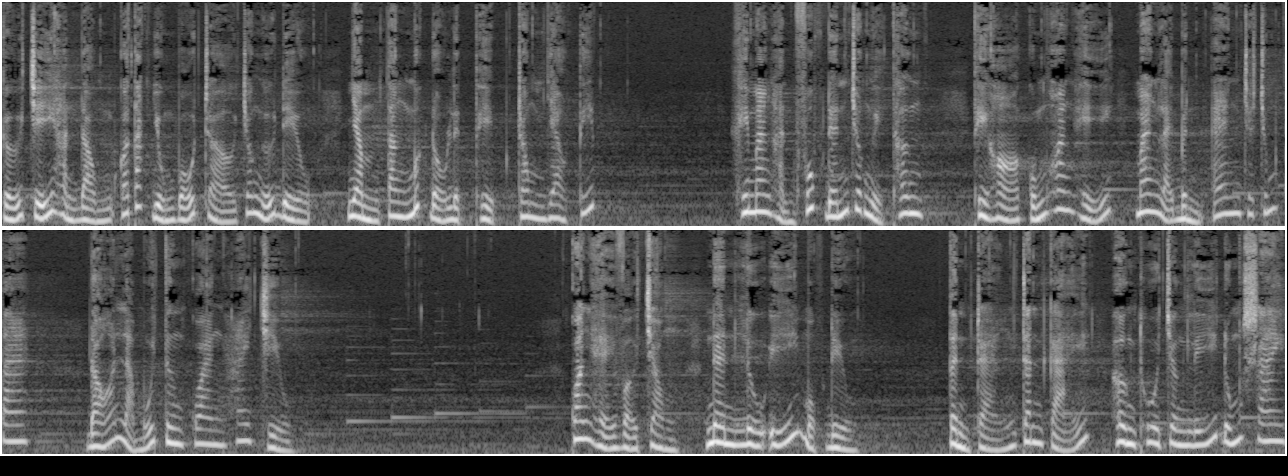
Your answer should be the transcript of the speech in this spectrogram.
Cử chỉ hành động có tác dụng bổ trợ cho ngữ điệu nhằm tăng mức độ lịch thiệp trong giao tiếp khi mang hạnh phúc đến cho người thân, thì họ cũng hoan hỷ mang lại bình an cho chúng ta. Đó là mối tương quan hai chiều. Quan hệ vợ chồng nên lưu ý một điều. Tình trạng tranh cãi hơn thua chân lý đúng sai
